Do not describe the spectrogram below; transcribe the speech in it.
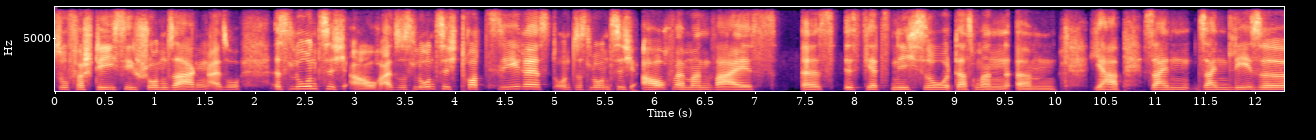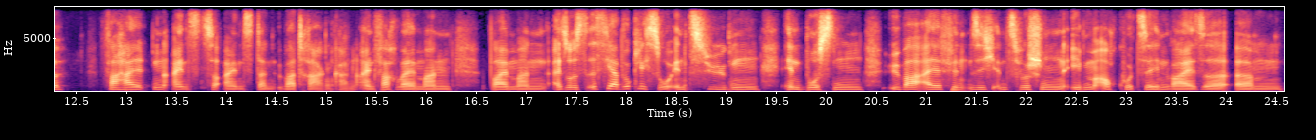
so verstehe ich Sie schon sagen. Also es lohnt sich auch. Also es lohnt sich trotz Seerest und es lohnt sich auch, wenn man weiß, es ist jetzt nicht so, dass man ähm, ja sein, sein Leseverhalten eins zu eins dann übertragen kann. Einfach weil man, weil man, also es ist ja wirklich so, in Zügen, in Bussen, überall finden sich inzwischen eben auch kurze Hinweise. Ähm,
